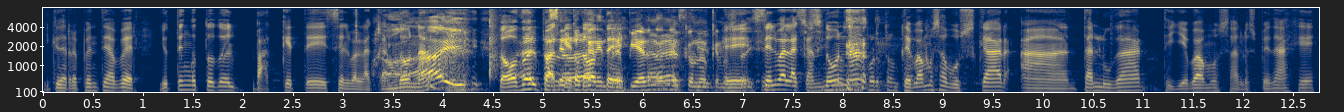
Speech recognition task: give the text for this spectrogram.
y que de repente, a ver, yo tengo todo el paquete Selva Lacandona, Ay. todo el Ay, entre paquetote. piernas La verdad es con es lo que, que nos Eh, está. Selva sí importa un te vamos a buscar a tal lugar, te llevamos al hospedaje.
